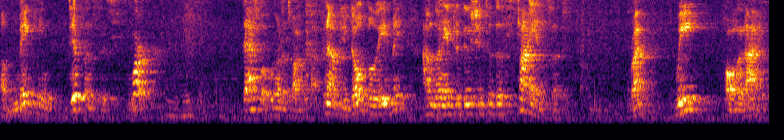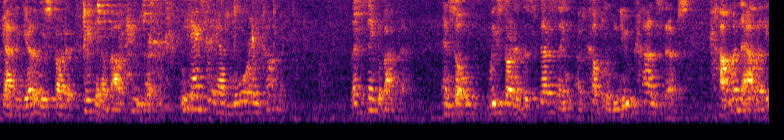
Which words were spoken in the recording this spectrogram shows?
of making differences work. That's what we're going to talk about. Now, if you don't believe me, I'm going to introduce you to the science of it. Right? We, Paul and I, got together, we started thinking about, hey, look, we actually have more in common. Let's think about that. And so we started discussing a couple of new concepts, commonality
